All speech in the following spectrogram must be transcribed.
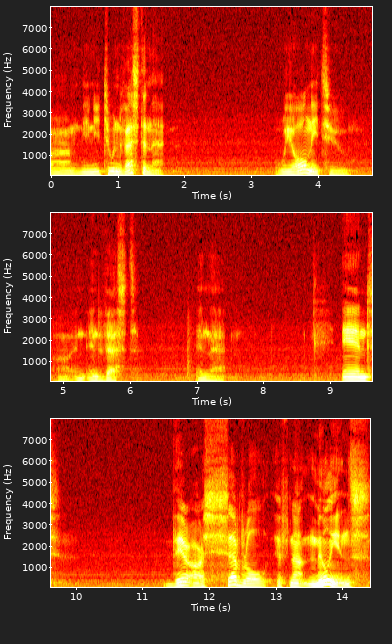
um, you need to invest in that. We all need to uh, in, invest in that. And there are several, if not millions,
